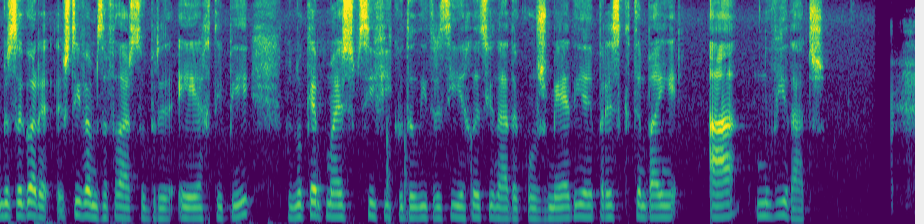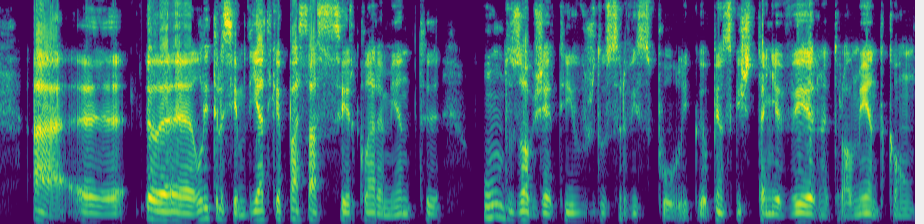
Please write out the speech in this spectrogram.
Mas agora estivemos a falar sobre a RTP, no campo mais específico da literacia relacionada com os média, parece que também há novidades. Ah, a literacia mediática passa a ser claramente um dos objetivos do serviço público. Eu penso que isto tem a ver, naturalmente, com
